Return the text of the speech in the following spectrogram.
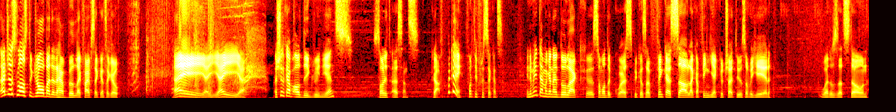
I just lost the grow bed that I have built like five seconds ago. Hey, yeah. I should have all the ingredients. Solid essence. Craft. Okay, 43 seconds. In the meantime, I'm gonna do like uh, some other quests because I think I saw like a thingy I could try to use over here. Where is that stone?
